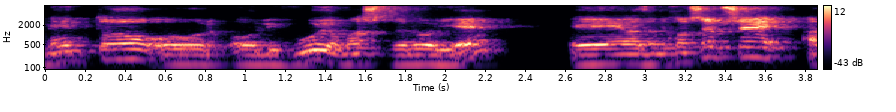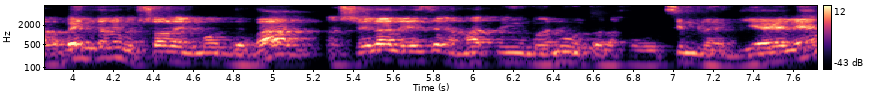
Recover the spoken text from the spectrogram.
מנטור או, או ליווי או מה שזה לא יהיה. אה, אז אני חושב שהרבה דברים אפשר ללמוד לבד, השאלה לאיזה רמת מיומנות אנחנו רוצים להגיע אליה,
